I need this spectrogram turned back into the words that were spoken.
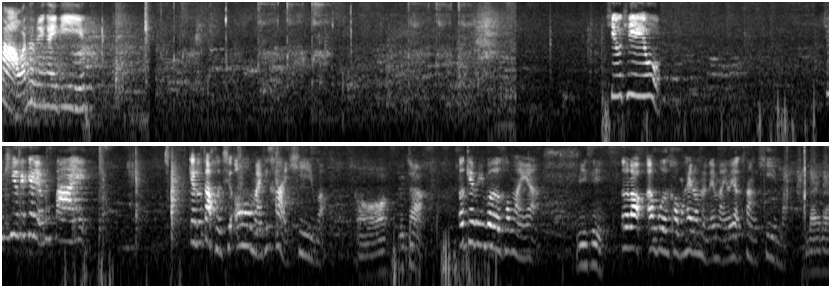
ข่าวว่าทำยังไงดี คิวคิวคิวคิวแกๆอย่าเพิ่งไป แกรู้จักคนชื่ออ้อมไหมที่ขายครีมอะอ๋อ รู้จัก เออแกมีเบอร์เขาไหมอะมีสิ เออเราเอาเบอร์เขามาให้เราหน่อยได้ไหมเราอยากสั่งครีมอะได้ได้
